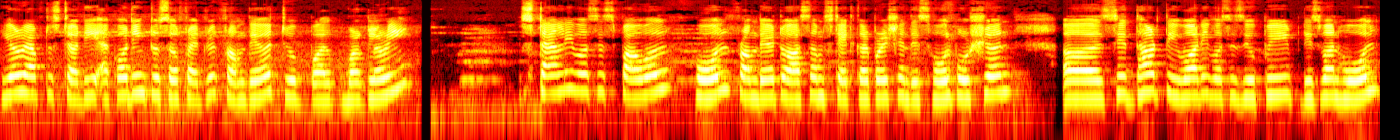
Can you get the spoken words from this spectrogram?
Here we have to study according to Sir Frederick from there to burglary Stanley versus Powell, whole from there to Assam State Corporation, this whole portion. Uh, Siddharth Tiwari versus UP, this one whole.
